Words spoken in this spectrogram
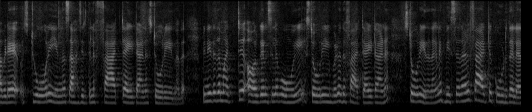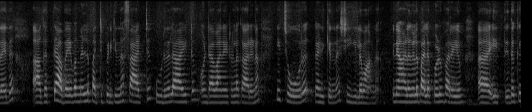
അവിടെ സ്റ്റോർ ചെയ്യുന്ന സാഹചര്യത്തിൽ ഫാറ്റായിട്ടാണ് സ്റ്റോർ ചെയ്യുന്നത്. പിന്നീട് അത് മറ്റ് ഓർഗൻസിൽ പോയി സ്റ്റോർ ചെയ്യുമ്പോഴും അത് ഫാറ്റായിട്ടാണ് സ്റ്റോർ ചെയ്യുന്നത്. അങ്ങനെ വിസറൽ ഫാറ്റ് കൂടുതൽ അതായത് അകത്തെ അവയവങ്ങളിൽ പറ്റിപ്പിടിക്കുന്ന ഫാറ്റ് കൂടുതലായിട്ടും ഉണ്ടാവാനായിട്ടുള്ള കാരണം ഈ ചോറ് കഴിക്കുന്ന ശീലമാണ്. പിന്നെ ആളുകൾ പലപ്പോഴും പറയും ഇതൊക്കെ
